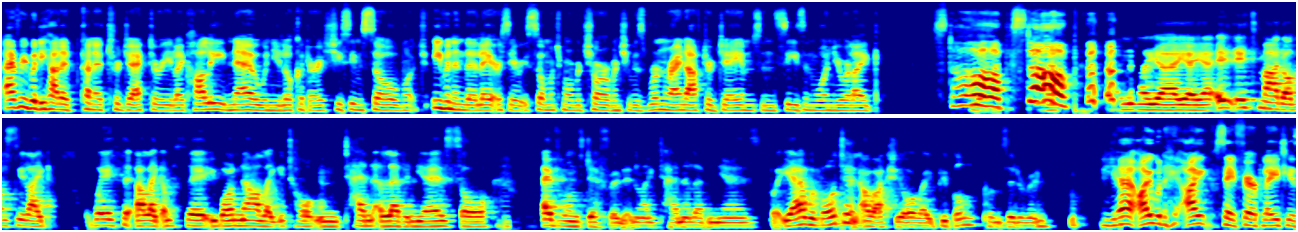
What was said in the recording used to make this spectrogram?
everybody had a kind of trajectory. Like Holly now, when you look at her, she seems so much, even in the later series, so much more mature. When she was running around after James in season one, you were like, stop, stop. no, yeah, yeah, yeah. It, it's mad, obviously, like with like I'm 31 now, like you're talking 10, 11 years. So everyone's different in like 10, 11 years. But yeah, we've all turned out actually all right people, considering. Yeah, I would. I say fair play to you.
